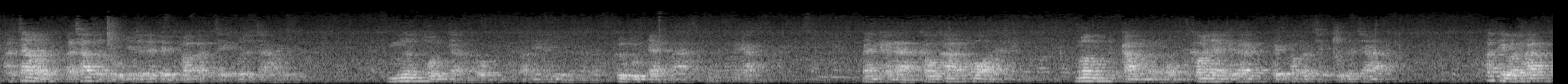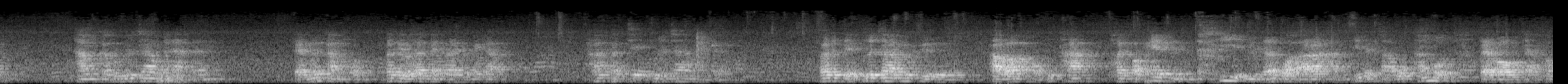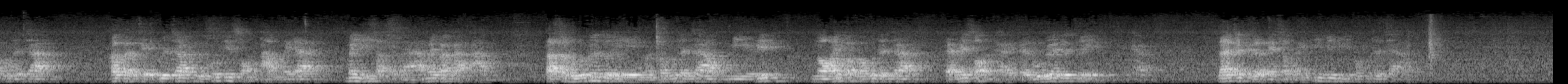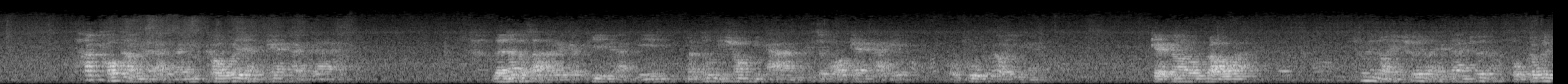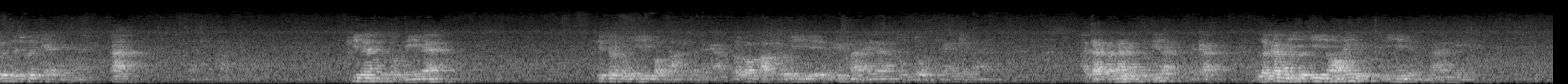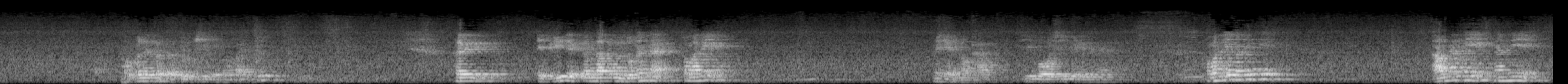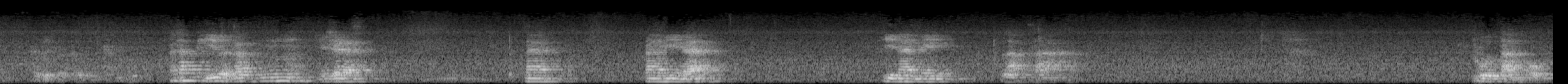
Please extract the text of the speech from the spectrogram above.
พระเจ้าพระชาติศัตรูนี่จะได้เป็นพระปัจเจกพระเจ้า เมื่อพ้นจากนรกตอนนี้ท่านอยู่ในนรกคือบุญใหญ่มากนะครับนั่นขนาดเขาฆ่าพ่อนะเมื่อกรรมมันหมดเขายังจะได้เป็นพระปัจเจกพุทธเจ้า พระเทวทัตทำกับพระพุทธเจ้าขนาดนั้น แต่เมื่อกรรมหมดพระเทวทัตเป็นอะไรรู้ไหมครับพระปัจเจกพุทธเจ้าเหมือนกันพระปัจเจกพุทธเจ้าก็คือภาวะของพุทธะพันประเภทหนึ่งที่อยู่เหนือกว่าอรหันต์ที่เป็นสาวกทั้งหมด แต่รองจากพระพุทธเจ้า พระปัจเจกพุทธเจ้าคือผู้ที่สอนธรรมไม่ได้ ไม่มีศาสนาไม่ประกาศธรรมตรัสรู้ด้วยตัวเองเหมือนพระพุทธเจ้ามีฤทธิ์น้อยกว่าพระพุทธเจ้า แต่ไม่สอนใครแต่รู้ด้วยด้วยตัวเองนะครับ และจะเกิดในสมัยที่ไม่มีพระพุทธเจ้า ถ้าเขาทำขนาดนั้นเขาก็ยังแก้ไขได้แล้วนักภาษาอะไรกับพี่ขนาดนี้ มันต้องมีช่องมีทางที่จะพอแก้ไขผมพูดกับเขาอย่างไงแกก็เราว่า ช่วยหน่อยช่วยหน่อยอาจารย์ช่วยหน่อยผมก็ไม่รู้จะช่วยแกยังไงอะพี่นั่งอยู่ตรงนี้นะ ที่เจ้าเก้าอี้บอกหลังเลยนะครับ แล้วก็ปรับเก้าอี้เองขึ้นมาให้นั่งตรงๆให้แกนั่งอาจารย์ก็นั่งอยู่ตรงนี้แหละนะครับ แล้วก็มีเก้าอี้น้อยอยู่อี้หนึ่งน้านี้ผมก็เลยเปิดประตูคีย์ลงไปปึ๊บเฮ้ยไอผีเด็กดำๆอยู่ตรงนั้นแหละเข้ามานี่ไม่เห็นหรอกครับ ทีโบชีเบเลย นะเข้ามานี่มานี่นี่เอานั่งนี่นั่งนี่กระตุกกระตุกอาจารย์ผีเหรอครับ อืมไม่ใช่นะนั่งนั่งนี่นะที่นั่งนี่หลับตาพูดตามผม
